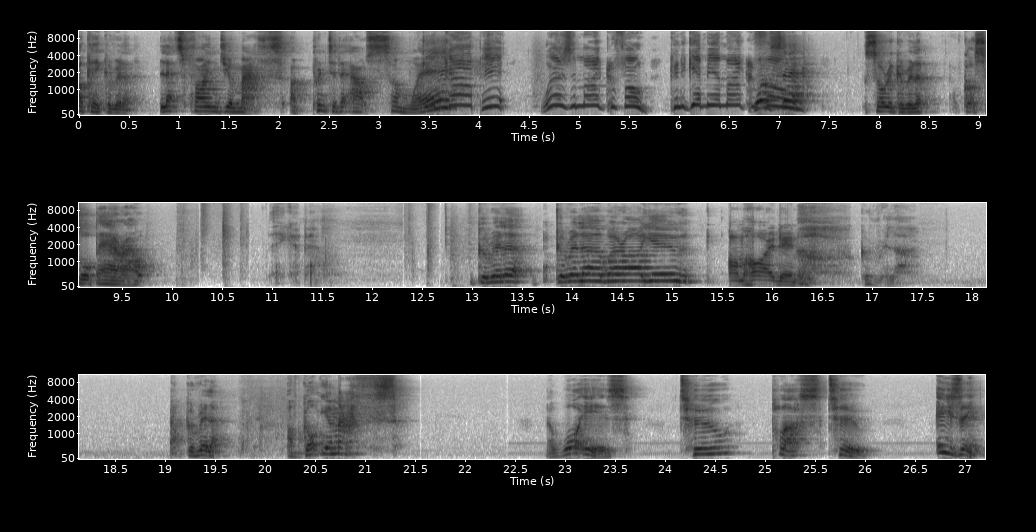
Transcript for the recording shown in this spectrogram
Okay, Gorilla, let's find your maths. I printed it out somewhere. Carpet, where's the microphone? Can you get me a microphone? One sec. Sorry, Gorilla. I've got to sort Bear out. There you go, Bear. Gorilla, Gorilla, where are you? I'm hiding. Oh, Gorilla. Gorilla, I've got your maths. Now, what is 2 plus 2? Easy.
